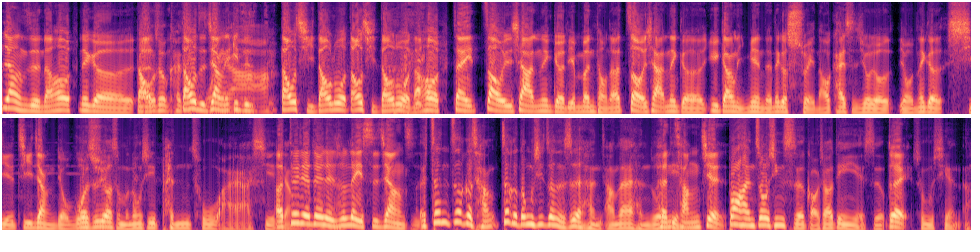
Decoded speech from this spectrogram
这样子，然后那个刀就开刀子这样一直刀起刀落，刀起刀落，然后再照一下那个连门头，然后照一下那个浴缸里面的那个水，然后开始就有有那个血迹这样流过去，或是有什么东西喷出来啊，血啊，对对对对，就类似这样子。哎，真这个常这个东西真的是很常在很多很常见，包含周星驰的搞笑电影也是对出现的。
